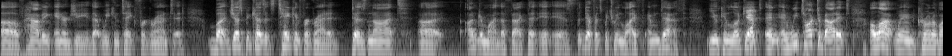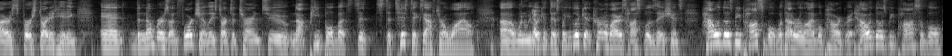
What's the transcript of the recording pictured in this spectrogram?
of having energy that we can take for granted. But just because it's taken for granted does not uh, undermine the fact that it is the difference between life and death you can look yep. at and, and we talked about it a lot when coronavirus first started hitting and the numbers unfortunately start to turn to not people but st- statistics after a while uh, when we yep. look at this but you look at coronavirus hospitalizations how would those be possible without a reliable power grid how would those be possible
